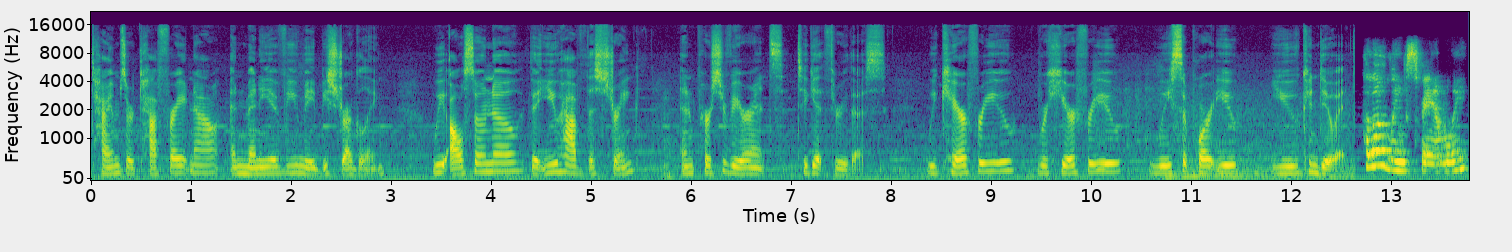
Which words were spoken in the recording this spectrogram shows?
times are tough right now, and many of you may be struggling. We also know that you have the strength and perseverance to get through this. We care for you, we're here for you, we support you, you can do it. Hello, Lynx family.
